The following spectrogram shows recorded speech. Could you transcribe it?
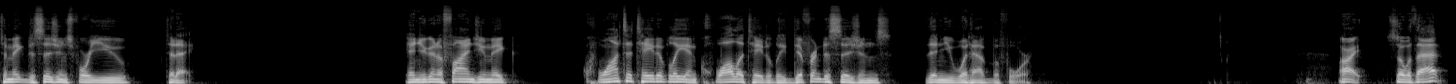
to make decisions for you today. And you're going to find you make quantitatively and qualitatively different decisions than you would have before. All right. So, with that,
